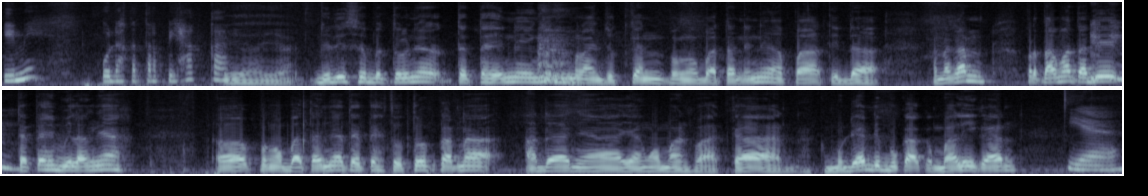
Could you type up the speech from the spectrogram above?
ini udah keterpihakan. Iya iya. Jadi sebetulnya teteh ini ingin melanjutkan pengobatan ini apa tidak? Karena kan pertama tadi teteh bilangnya eh, pengobatannya teteh tutup karena adanya yang memanfaatkan. Kemudian dibuka kembali kan. Iya.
